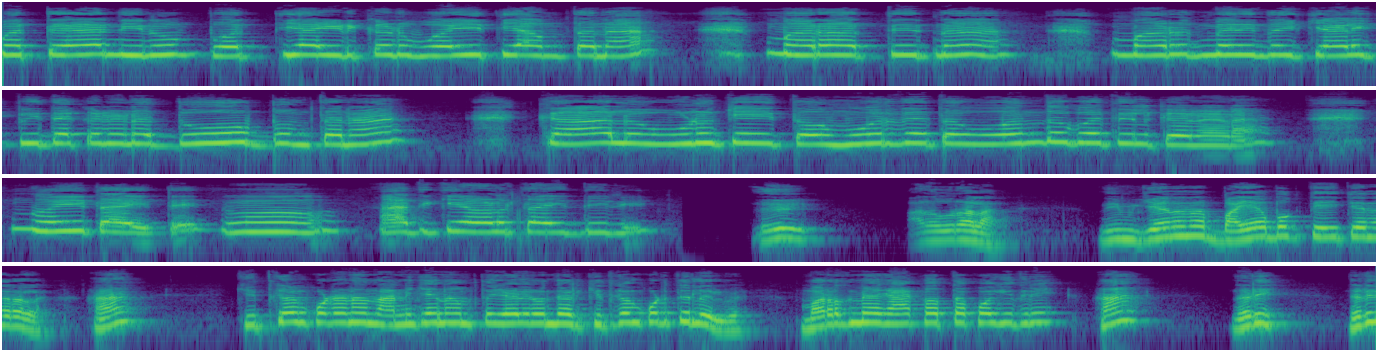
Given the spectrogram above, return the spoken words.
ಮತ್ತೆ ನೀನು ಬತ್ತಿಯ ಹಿಡ್ಕೊಂಡು ಹೋಯ್ತಿಯ ಅಂತನ? ಮರ ಹತ್ತಿದ್ನ? ಮರದ ಮೇಲಿಂದ ಕೆಳಗೆ ಬಿದ್ದ ಕಣ ದೂಬ್ ಅಂತನ? ಕಾಲು ಉಣುಕೆ ಇತ್ತು, ಮೂರ್ದೆ ಒಂದು ಗೊತ್ತಿಲ್ಲ ಕಣಣ ನೋಯ್ತಾ ಐತೆ ಹ್ಞೂ ಅದಕ್ಕೆ ಹೇಳ್ತಾ ಇದ್ದೀರಿ ಏಯ್, ಅಲ್ಲ ನಿಮ್ಗೆ ಏನಾರ ಭಯ ಭಕ್ತಿ ಐತಿ ಅಂದ್ರಲ್ಲ, ಹಾಂ? ಕಿತ್ಕೊಂಡು ಕೊಡೋಣ ನನಗೇನ ಅಂತ ಹೇಳಿ ಒಂದೆರಡು ಕಿತ್ಕೊಂಡು ಕೊಡ್ತಿರ್ಲಿಲ್ವೇ? ಮರದ ಮ್ಯಾಗ ಯಾಕೆ ಹತ್ತಕ್ಕೆ ಹೋಗಿದ್ರಿ, ಹಾಂ? ನಡಿ ನಡಿ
